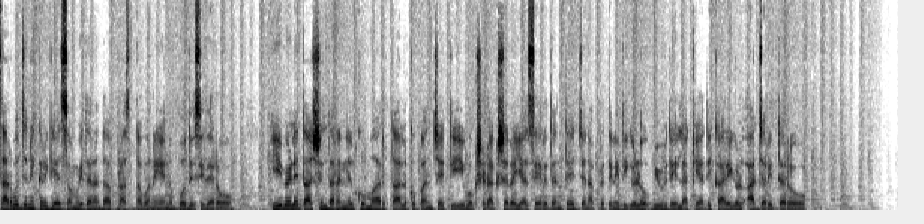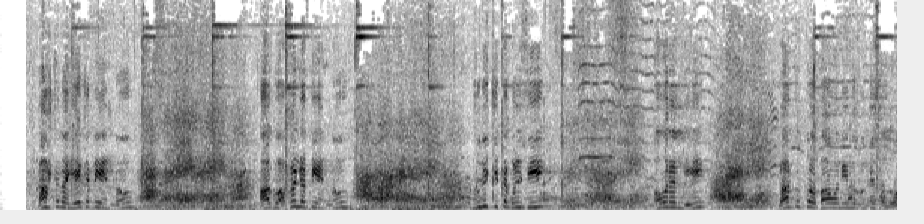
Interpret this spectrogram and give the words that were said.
ಸಾರ್ವಜನಿಕರಿಗೆ ಸಂವಿಧಾನದ ಪ್ರಸ್ತಾವನೆಯನ್ನು ಬೋಧಿಸಿದರು. ಈ ವೇಳೆ ತಹಶೀಲ್ದಾರ್ ಅನಿಲ್ ಕುಮಾರ್, ತಾಲೂಕು ಪಂಚಾಯಿತಿ ಇಒ ಷಡಾಕ್ಷರಯ್ಯ ಸೇರಿದಂತೆ ಜನಪ್ರತಿನಿಧಿಗಳು, ವಿವಿಧ ಇಲಾಖೆ ಅಧಿಕಾರಿಗಳು ಹಾಜರಿದ್ದರು. ರಾಷ್ಟ್ರದ ಏಕತೆಯನ್ನು ಹಾಗೂ ಅಖಂಡತೆಯನ್ನು ಸುನಿಶ್ಚಿತಗೊಳಿಸಿ ಅವರಲ್ಲಿ ಭ್ರಾತೃತ್ವ ಭಾವನೆಯನ್ನು ವೃದ್ಧಿಸಲು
